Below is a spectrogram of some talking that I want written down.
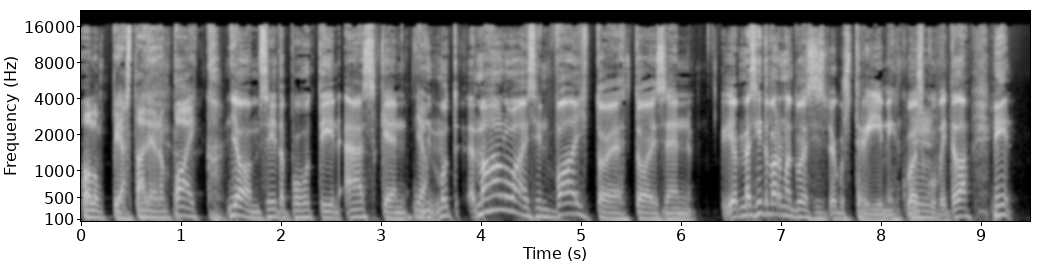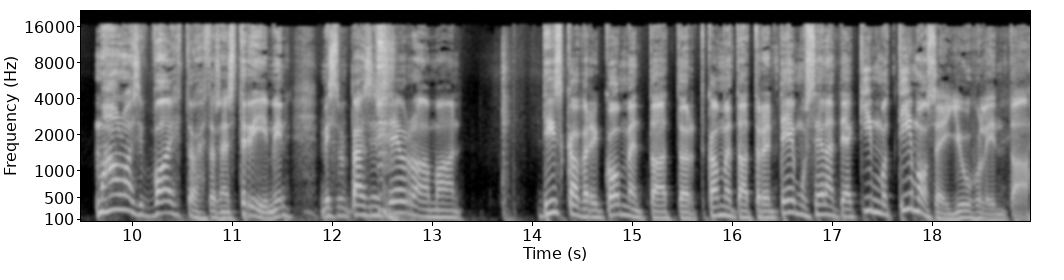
Olympiastadionin paikka. Joo, siitä puhuttiin äsken. Mutta mä haluaisin vaihtoehtoisen, ja mä siitä varmaan tulee siis joku striimi, kun voisi mm. kuvitella. Niin mä haluaisin vaihtoehtoisen striimin, missä mä pääsin seuraamaan Discoverin kommentaattor, kommentaattorin Teemu Selänteen ja Kimmo Timosen juhlintaa.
